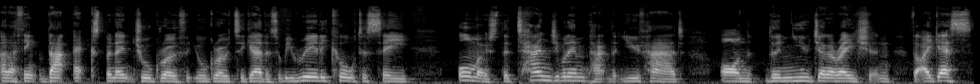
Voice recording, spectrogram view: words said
And I think that exponential growth that you'll grow together. So it'd be really cool to see almost the tangible impact that you've had on the new generation that I guess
